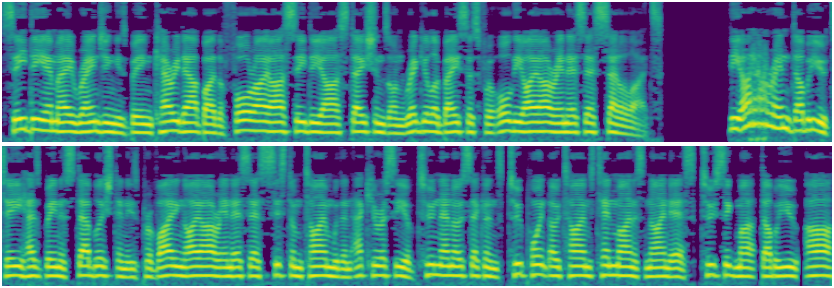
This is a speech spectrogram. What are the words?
CDMA ranging is being carried out by the four IRCDR stations on regular basis for all the IRNSS satellites. The IRNWT has been established and is providing IRNSS system time with an accuracy of 2 nanoseconds 2.0 times 10^-9 s 2 sigma w r.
